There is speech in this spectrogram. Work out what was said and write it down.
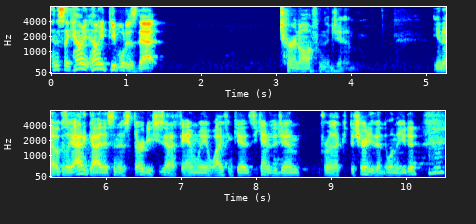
And it's like how many how many people does that turn off from the gym? You know, because like I had a guy that's in his 30s. He's got a family, a wife, and kids. He came to the gym for the, the charity event, the one that you did, Mhm. and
